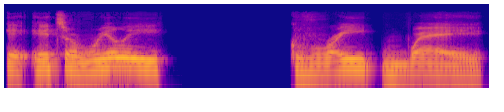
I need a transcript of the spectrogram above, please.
It, it's a really great way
